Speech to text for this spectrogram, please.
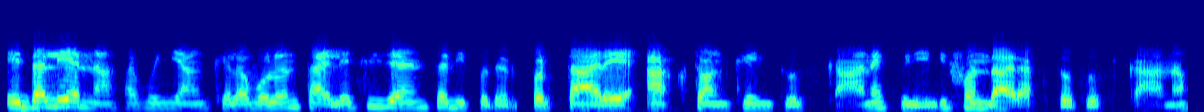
e da lì è nata quindi anche la volontà e l'esigenza di poter portare Acto anche in Toscana e quindi di fondare Acto Toscana.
